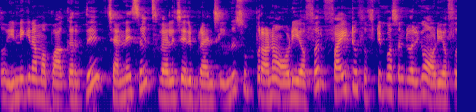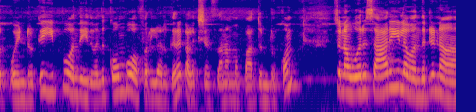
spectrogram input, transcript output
ஸோ இன்றைக்கி நம்ம பார்க்குறது சென்னை சில்க்ஸ் வேளச்சேரி பிரான்ச்லேருந்து சூப்பரான Aadi offer five to fifty percent வரைக்கும் ஆடி ஆஃபர் போயின்னு இருக்கு. இப்போ வந்து இது வந்து கோம்போ ஆஃபரில் இருக்கிற கலெக்ஷன்ஸ் தான் நம்ம பார்த்துட்டுருக்கோம் ஸோ நான் ஒரு சாரியில் வந்துட்டு நான்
